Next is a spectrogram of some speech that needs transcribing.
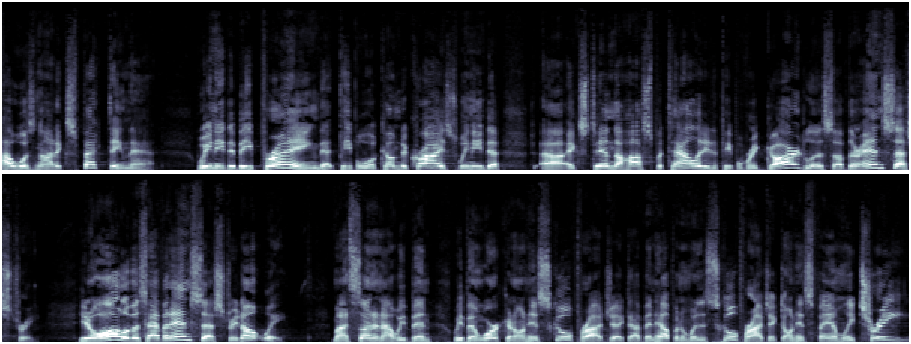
I was not expecting that. We need to be praying that people will come to Christ. We need to uh, extend the hospitality to people regardless of their ancestry. You know, all of us have an ancestry, don't we? My son and I, we've been, we've been working on his school project. I've been helping him with his school project on his family tree.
